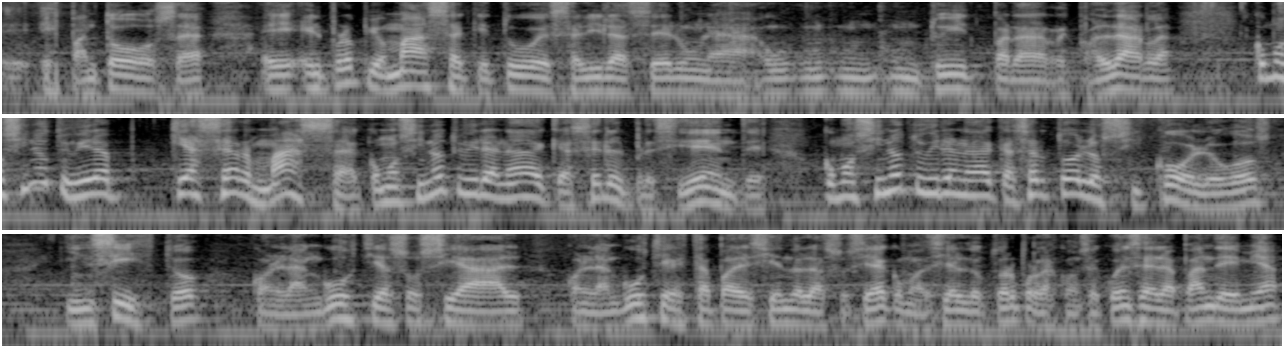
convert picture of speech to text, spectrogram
eh, espantosa, eh, el propio Massa que tuvo que salir a hacer un, un tuit para respaldarla, como si no tuviera que hacer Massa, como si no tuviera nada que hacer el presidente, como si no tuviera nada que hacer todos los psicólogos insisto, con la angustia social, con la angustia que está padeciendo la sociedad, como decía el doctor, por las consecuencias de la pandemia,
